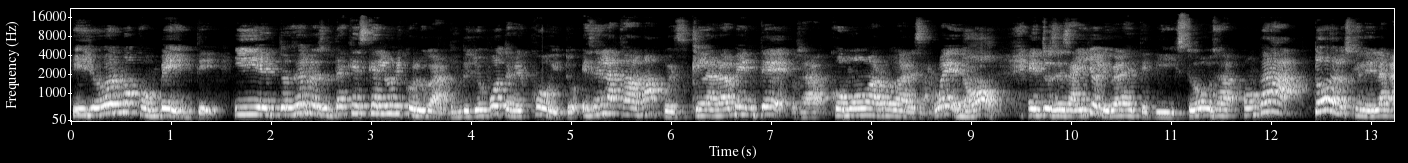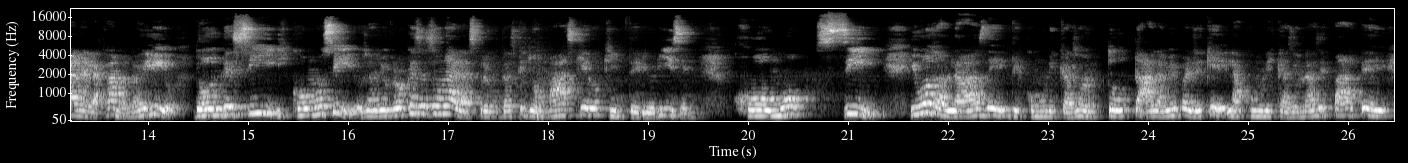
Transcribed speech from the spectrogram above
y yo duermo con 20 y entonces resulta que es que el único lugar donde yo puedo tener coito es en la cama, pues claramente, o sea, ¿cómo va a rodar esa rueda? no, Entonces ahí yo le digo a la gente, listo, o sea, ponga todos los que le dé la gana en la cama, no hay lío. ¿Dónde sí y cómo sí? O sea, yo creo que esa es una de las preguntas que yo más quiero que interioricen. ¿Cómo sí? Y vos hablabas de, de comunicación total. A mí me parece que la comunicación hace parte de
